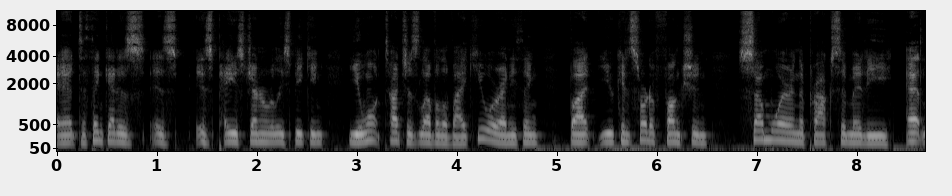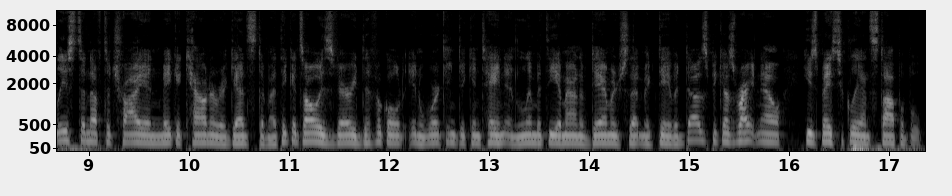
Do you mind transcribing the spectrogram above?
uh, to think at his, his, his pace, generally speaking. You won't touch his level of IQ or anything, but you can sort of function somewhere in the proximity, at least enough to try and make a counter against him. I think it's always very difficult in working to contain and limit the amount of damage that McDavid does because right now he's basically unstoppable.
